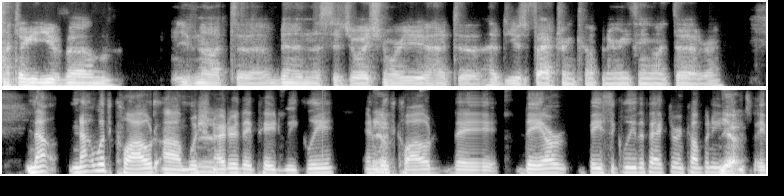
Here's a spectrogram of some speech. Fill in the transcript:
i take it you've um you've not uh, been in this situation where you had to had to use a factoring company or anything like that right not not with cloud um with yeah. schneider they paid weekly and yep. with cloud they they are basically the factoring company yep. since they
